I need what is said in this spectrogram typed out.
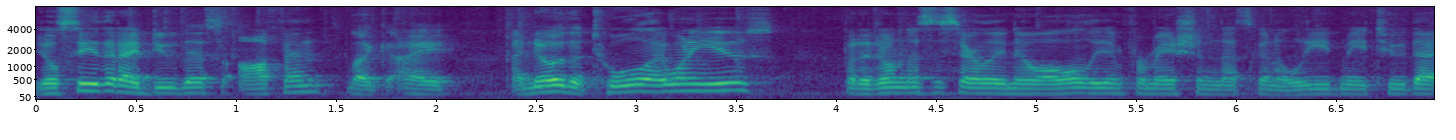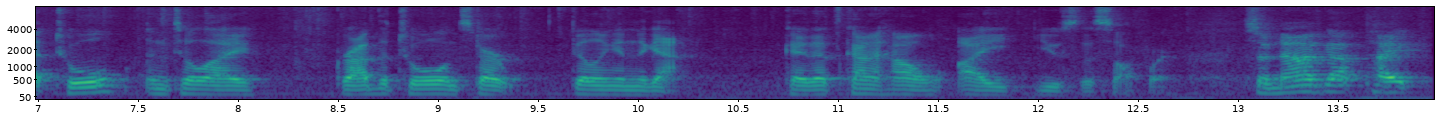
You'll see that I do this often. Like I I know the tool I want to use, but I don't necessarily know all the information that's going to lead me to that tool until I grab the tool and start filling in the gap. Okay, that's kind of how I use this software. So now I've got pipe.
